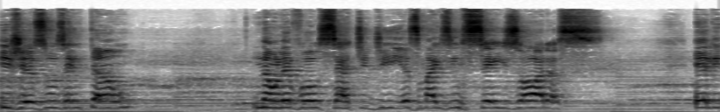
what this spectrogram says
E Jesus então não levou sete dias, mas em seis horas, ele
